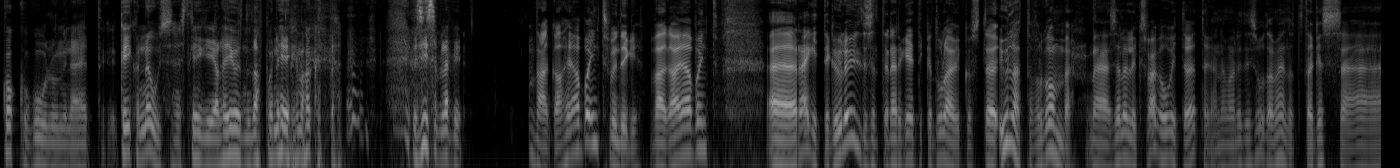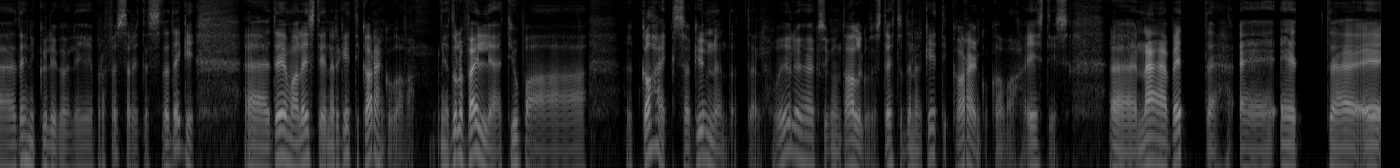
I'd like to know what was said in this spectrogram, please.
kokkukuulumine, et kõik on nõus, sest keegi ei ole jõudnud oponeerima hakata ja siis saab läbi väga hea point muidugi, väga hea point äh,. räägiti ka üleüldiselt energeetika tulevikust äh, üllataval kombel äh,. seal oli üks väga huvitav ettekanne, ma nüüd ei suuda meenutada, kes äh, Tehnikaülikooli professoritest seda tegi äh,, teemal Eesti energeetika arengukava ja tuleb välja, et juba äh, kaheksakümnendatel või oli üheksakümnendate alguses tehtud energeetika arengukava Eestis äh, näeb ette, et äh,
